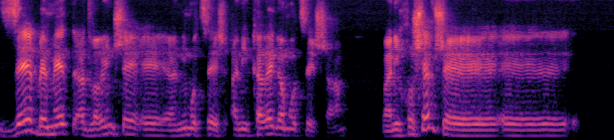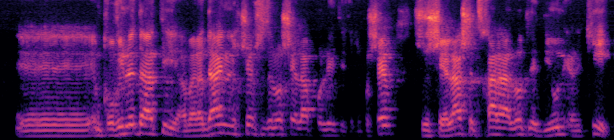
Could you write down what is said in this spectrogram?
זה באמת הדברים שאני מוצא, אני כרגע מוצא שם, ואני חושב אה, הם קרובים לדעתי, אבל עדיין אני חושב שזו לא שאלה פוליטית, אני חושב שזו שאלה שצריכה לעלות לדיון ערכי,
